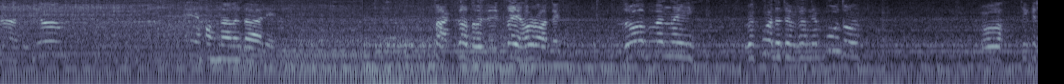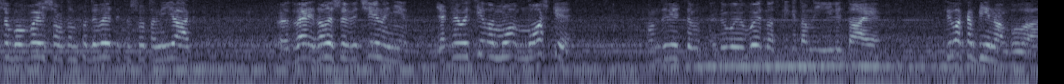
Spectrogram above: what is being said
Так, підйом. І погнали далі. Так, все, друзі, цей городик зроблений. Виходити вже не буду. Бо тільки що був вийшов там подивитися, що там і як. Е, Двері залишив відчинені. Як не летіло мошки, вон дивіться, думаю, видно, скільки там її літає. Ціла кабіна була.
